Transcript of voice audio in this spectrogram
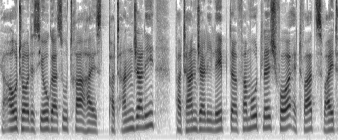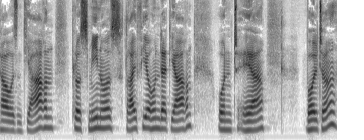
Der Autor des Yoga Sutra heißt Patanjali. Patanjali lebte vermutlich vor etwa 2000 Jahren, plus minus 300, 400 Jahren. Und er wollte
